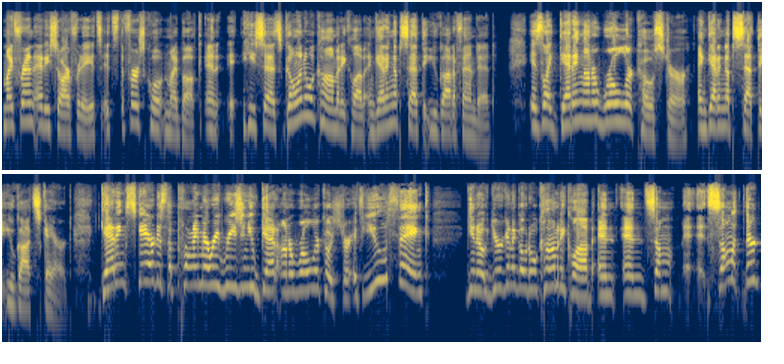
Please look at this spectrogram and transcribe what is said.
my friend Eddie Sarfaty, it's it's the first quote in my book, and it, he says, "Going to a comedy club and getting upset that you got offended is like getting on a roller coaster and getting upset that you got scared. Getting scared is the primary reason you get on a roller coaster. If you think." You know you're going to go to a comedy club and and some some they're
